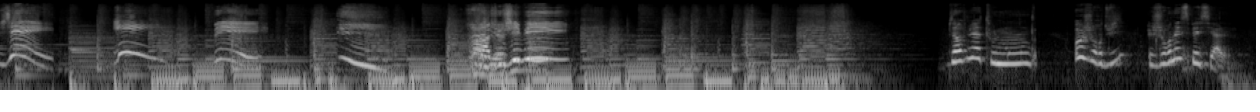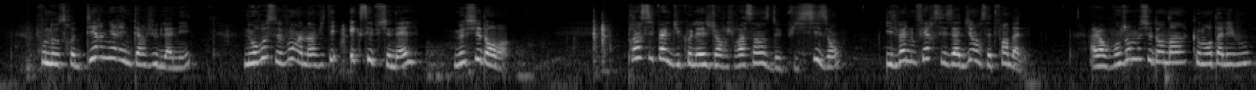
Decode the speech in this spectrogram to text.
G I B U Radio JB Bienvenue à tout le monde. Aujourd'hui, journée spéciale. Pour notre dernière interview de l'année, nous recevons un invité exceptionnel, Monsieur Danvin. Principal du collège Georges Brassens depuis 6 ans, il va nous faire ses adieux en cette fin d'année. Alors bonjour Monsieur Dandin, comment allez-vous?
